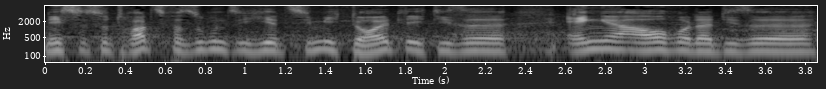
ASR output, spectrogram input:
Nichtsdestotrotz versuchen sie hier ziemlich deutlich diese Enge auch oder diese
